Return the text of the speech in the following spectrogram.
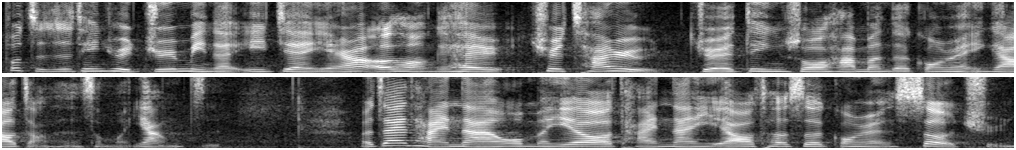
不只是听取居民的意见，也让儿童可以去参与决定，说他们的公园应该要长成什么样子。而在台南，我们也有台南也要特色公园社群。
